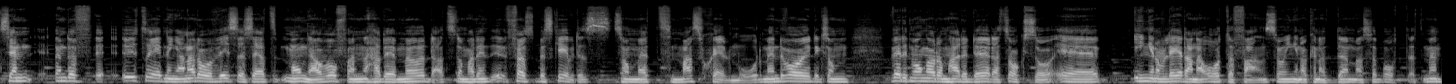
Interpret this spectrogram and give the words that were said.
Sen under eh, utredningarna då visade sig att många av offren hade mördats. De hade först beskrivits det som ett massjälvmord, men det var ju liksom väldigt många av dem hade dödats också. Eh, ingen av ledarna återfanns och ingen har kunnat dömas för brottet. Men,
